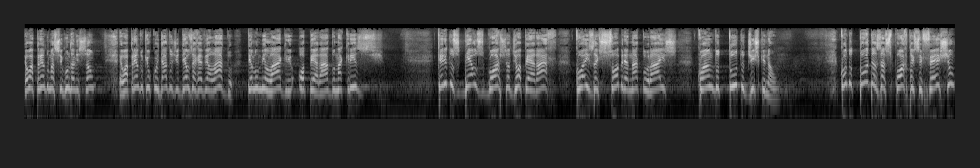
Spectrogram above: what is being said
eu aprendo uma segunda lição. Eu aprendo que o cuidado de Deus é revelado pelo milagre operado na crise. Queridos, Deus gosta de operar coisas sobrenaturais quando tudo diz que não. Quando todas as portas se fecham,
